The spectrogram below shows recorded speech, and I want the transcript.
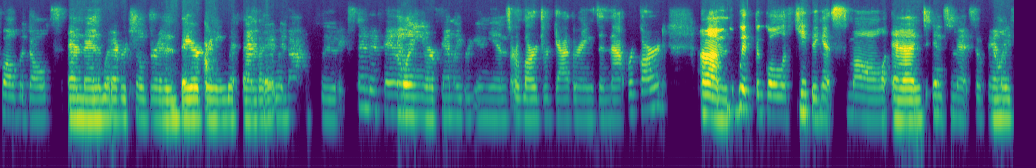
12 adults and then whatever children they are bringing with them, but it would not include extended family or family reunions or larger gatherings in that regard um, with the goal of keeping it small and intimate so families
